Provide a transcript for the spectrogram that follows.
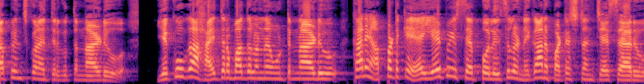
తప్పించుకుని తిరుగుతున్నాడు. ఎక్కువగా హైదరాబాద్లోనే ఉంటున్నాడు. కానీ అప్పటికే ఏపీ సెప్ పోలీసులు నిఘాను పటిష్టం చేశారు.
